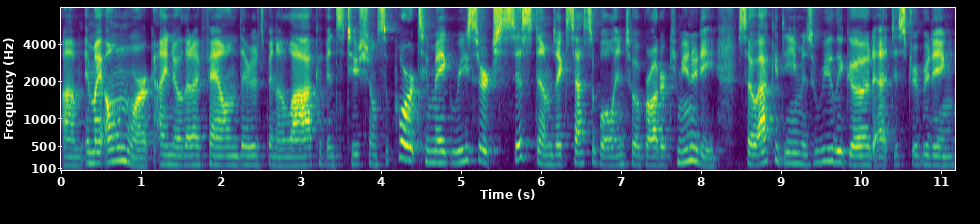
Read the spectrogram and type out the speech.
Um, in my own work, I know that I found there's been a lack of institutional support to make research systems accessible into a broader community. So, academia is really good at distributing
